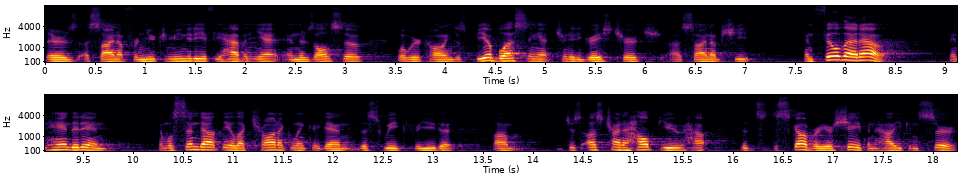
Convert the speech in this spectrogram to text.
There's a sign up for new community if you haven't yet, and there's also what we're calling just be a blessing at Trinity Grace Church sign up sheet, and fill that out and hand it in. And we'll send out the electronic link again this week for you to um, just us trying to help you how to discover your shape and how you can serve.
